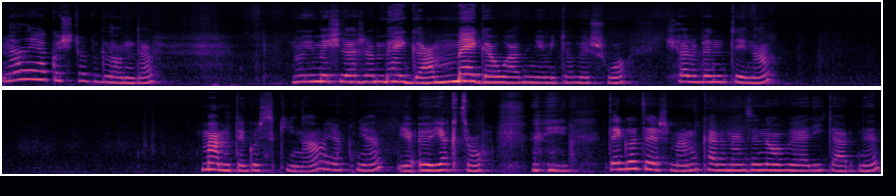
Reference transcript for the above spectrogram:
No ale jakoś to wygląda. No i myślę, że mega, mega ładnie mi to wyszło. Siorbentyna. Mam tego skina, jak nie? Ja- e, Jak co? tego też mam, karmazynowy, elitarny.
